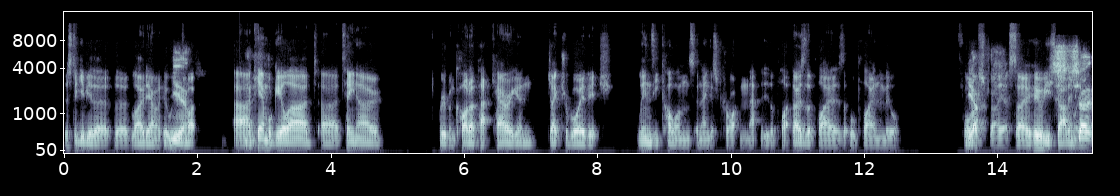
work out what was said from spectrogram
just to give you the the lowdown of who we've Yeah. got. Uh, Campbell Gillard, uh, Tino, Reuben Cotter, Pat Carrigan, Jake Trbojevic, Lindsay Collins, and Angus Crichton. That is the pl- those are the players that will play in the middle for Yeah. Australia. So who are you starting with? So,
